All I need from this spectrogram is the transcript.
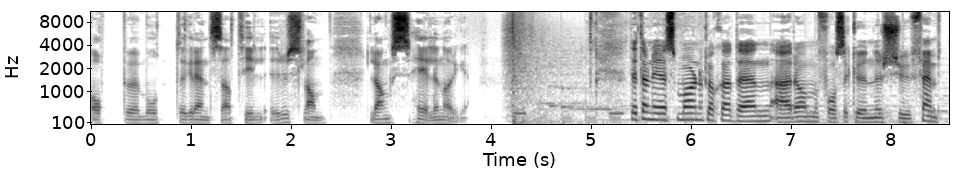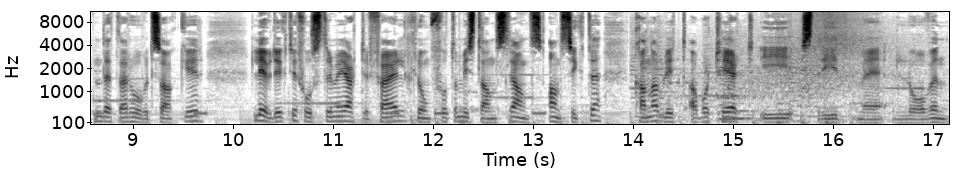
opp mot grensa til Russland langs hele Norge. Dette er Nyhetsmorgen. Klokka den er om få sekunder 7.15. Dette er hovedsaker. Levedyktig foster med hjertefeil, klumpfot og misdannelse i ansiktet kan ha blitt abortert i strid med loven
